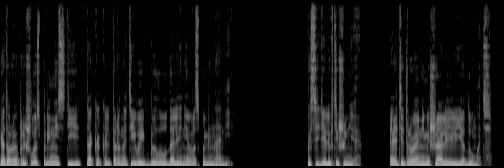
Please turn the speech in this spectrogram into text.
которую пришлось принести, так как альтернативой было удаление воспоминаний. Посидели в тишине. Эти трое не мешали Илье думать.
